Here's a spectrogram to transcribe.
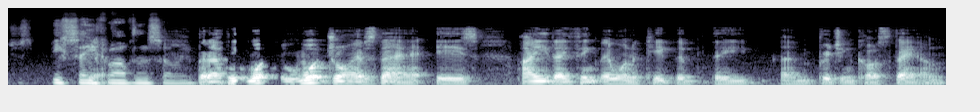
Just be safe Yeah. rather than sorry. But I think what what drives that is a they think they want to keep the the um, bridging costs down,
